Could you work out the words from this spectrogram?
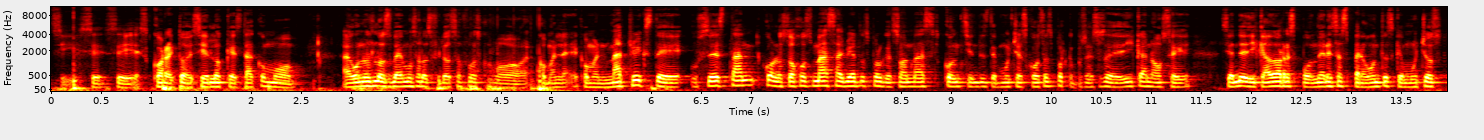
si, es correcto decirlo, que está como... Algunos los vemos a los filósofos como, como, en, como en Matrix, de ustedes están con los ojos más abiertos porque son más conscientes de muchas cosas, porque pues eso se dedican o se, se han dedicado a responder esas preguntas que muchos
